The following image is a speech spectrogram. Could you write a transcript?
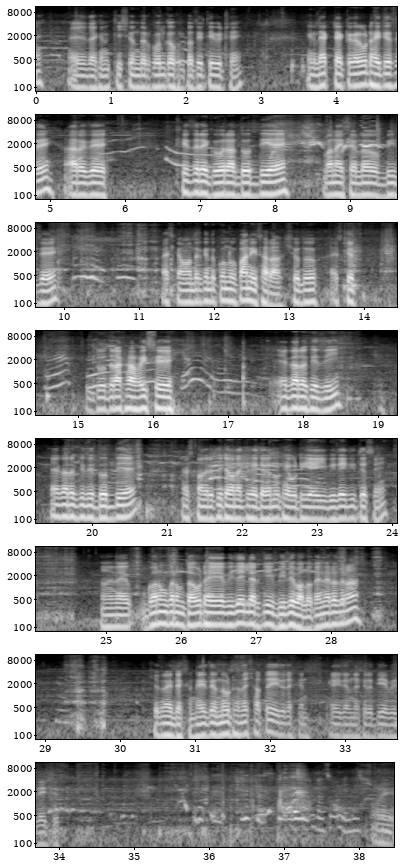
এই যে দেখেন কি সুন্দর ফুলকা ফুলকা তিতি পিঠে। এগুলো একটা একটা করে উঠাইতেছে। আর ওই যে খেজুরে গুড় আর দুধ দিয়ে বানাইছিল বীজে আজকে আমাদের কিন্তু কোনো পানি ছাড়া, শুধু আজকে দুধ রাখা হয়েছে এগারো কেজি এগারো কেজি দুধ দিয়ে আজকে আমাদের পিঠা বানাইতেছে এই দেখেন উঠে উঠিয়ে এই ভিজাই দিতেছে। মানে গরম গরম তা উঠাই ভিজাইলে আর কি ভিজে ভালো, তাই না রোজনা? সেজন্য এই দেখেন, এই যে উঠানের সাথে এই যে দেখেন, এই যে আমরা করে দিয়ে ভিজাইতে ওই।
